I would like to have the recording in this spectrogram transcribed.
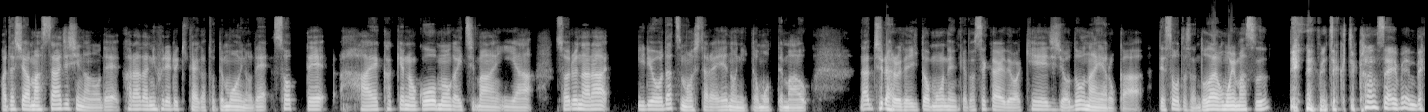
私はマッサージ師なので体に触れる機会がとても多いので、沿って生えかけの剛毛が一番嫌。それなら医療脱毛したらええのにと思ってまう。ナチュラルでいいと思うねんけど、世界では経営事情どうなんやろか。で、ソータさんどない思います？ってめちゃくちゃ関西弁で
